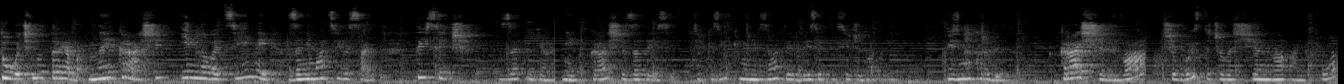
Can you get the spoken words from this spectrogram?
точно треба найкращий інноваційний з анімацією сайт. Тисяч за 5. Ні, краще за 10. Тільки звідки мені взяти 10 тисяч доларів? Візьму кредит. Краще два, щоб вистачило ще на iPhone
